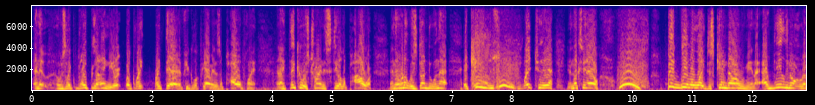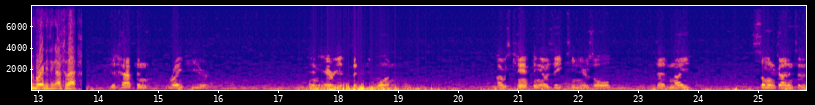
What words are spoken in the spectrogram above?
and it, it was like right behind me, right, like right, right there. If you look behind me, there's a power plant, and I think it was trying to steal the power. And then when it was done doing that, it came whoo, right to there. And next thing I know, whoo, big beam of light just came down over me, and I, I really don't remember anything after that. It happened right here in Area 51. I was camping, I was 18 years old. That night, someone got into the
